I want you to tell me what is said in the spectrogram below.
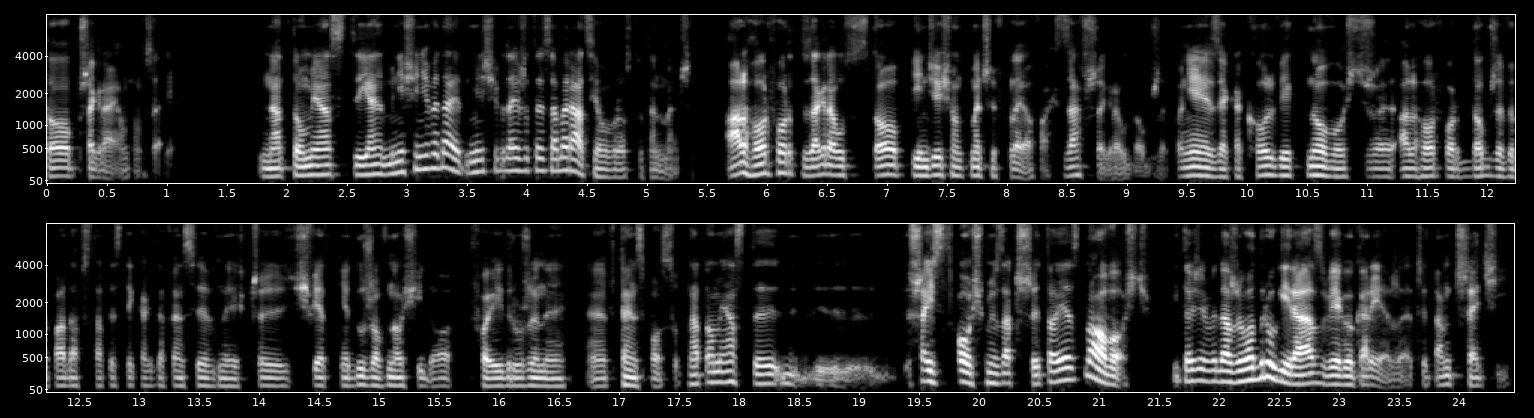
to przegrają tą serię. Natomiast ja, mnie się nie wydaje, mnie się wydaje, że to jest aberracja po prostu ten mecz. Al Horford zagrał 150 meczy w playoffach, zawsze grał dobrze. To nie jest jakakolwiek nowość, że Al Horford dobrze wypada w statystykach defensywnych, czy świetnie dużo wnosi do twojej drużyny e, w ten sposób. Natomiast 6 z 8 za 3 to jest nowość. I to się wydarzyło drugi raz w jego karierze, czy tam trzeci.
